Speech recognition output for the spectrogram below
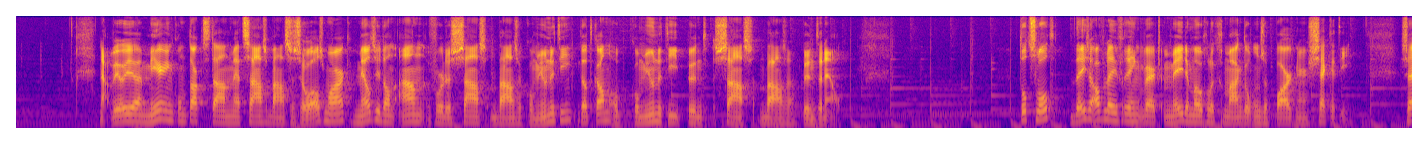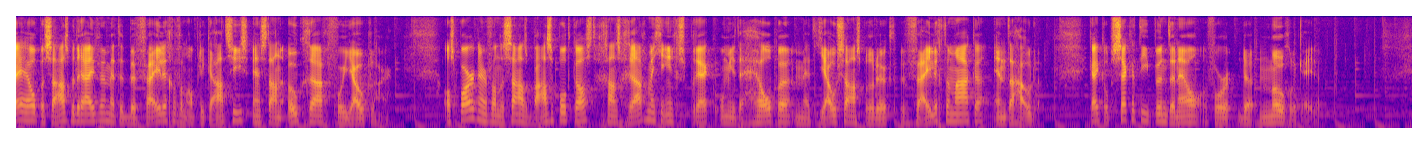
Nou, wil je meer in contact staan met SaaS-bazen zoals Mark? Meld je dan aan voor de SaaS-bazen community. Dat kan op community.saasbazen.nl. Tot slot, deze aflevering werd mede mogelijk gemaakt door onze partner Security. Zij helpen SaaS-bedrijven met het beveiligen van applicaties en staan ook graag voor jou klaar. Als partner van de SaaS Bazen Podcast gaan ze graag met je in gesprek om je te helpen met jouw SaaS-product veilig te maken en te houden. Kijk op security.nl voor de mogelijkheden.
